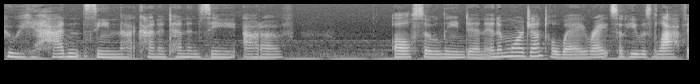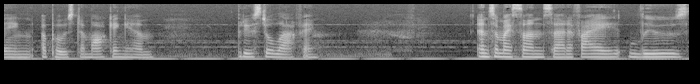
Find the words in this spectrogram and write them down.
who he hadn't seen that kind of tendency out of, also leaned in in a more gentle way, right? So he was laughing opposed to mocking him, but he was still laughing. And so my son said, if I lose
